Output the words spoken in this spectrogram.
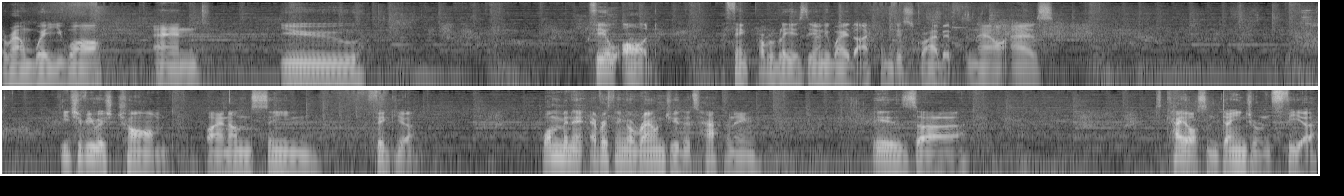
around where you are, and you feel odd. I think probably is the only way that I can describe it for now as each of you is charmed by an unseen figure. One minute, everything around you that's happening is uh, chaos and danger and fear.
